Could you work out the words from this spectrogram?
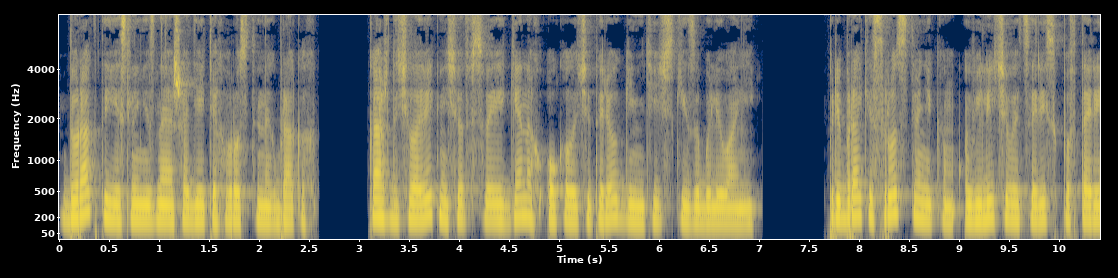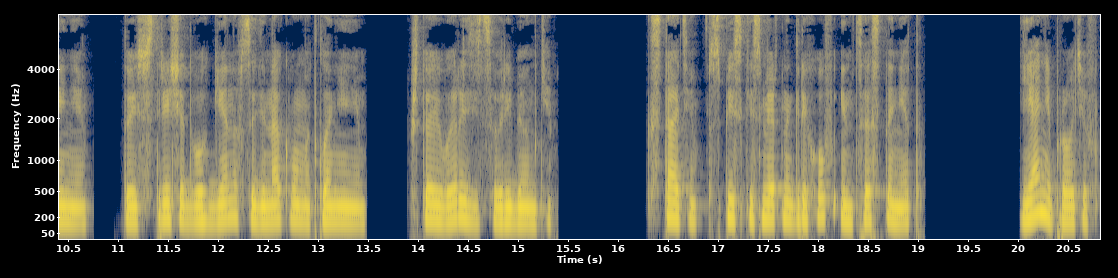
Дурак ты, если не знаешь о детях в родственных браках. Каждый человек несет в своих генах около четырех генетических заболеваний. При браке с родственником увеличивается риск повторения, то есть встреча двух генов с одинаковым отклонением, что и выразится в ребенке. Кстати, в списке смертных грехов инцеста нет. Я не против,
